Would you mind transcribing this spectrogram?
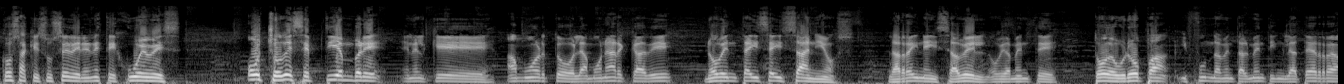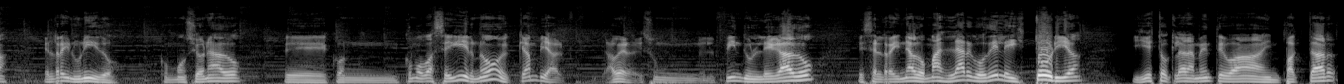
cosas que suceden en este jueves 8 de septiembre, en el que ha muerto la monarca de 96 años, la reina Isabel, obviamente toda Europa y fundamentalmente Inglaterra, el Reino Unido, conmocionado eh, con cómo va a seguir, ¿no? Cambia, a ver, es un, el fin de un legado, es el reinado más largo de la historia y esto claramente va a impactar,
